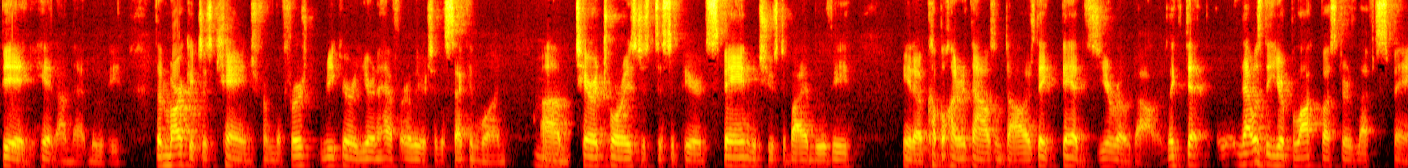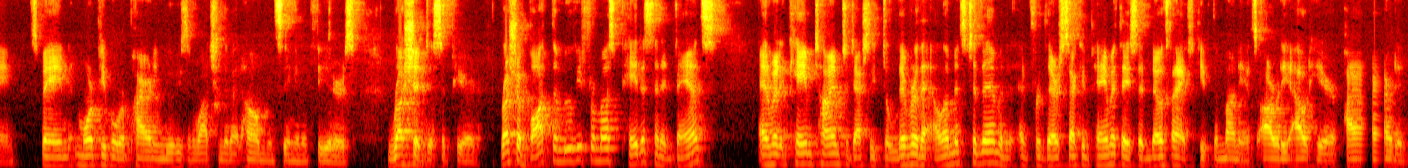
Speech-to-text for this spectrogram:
big hit on that movie. The market just changed from the first Reeker a year and a half earlier to the second one. Um, territories just disappeared. Spain which used to buy a movie you know a couple hundred thousand dollars they, they had zero dollars. Like that that was the year blockbuster left spain. Spain more people were pirating movies and watching them at home than seeing them in theaters. Russia disappeared. Russia bought the movie from us paid us in advance and when it came time to actually deliver the elements to them and, and for their second payment they said no thanks keep the money. It's already out here pirated.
